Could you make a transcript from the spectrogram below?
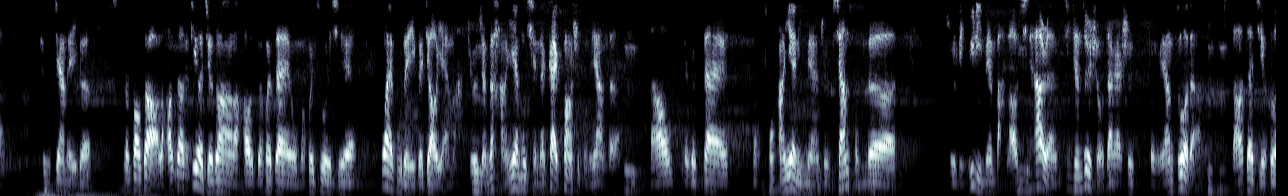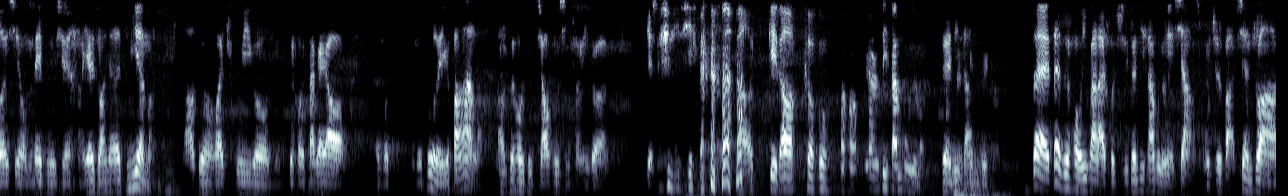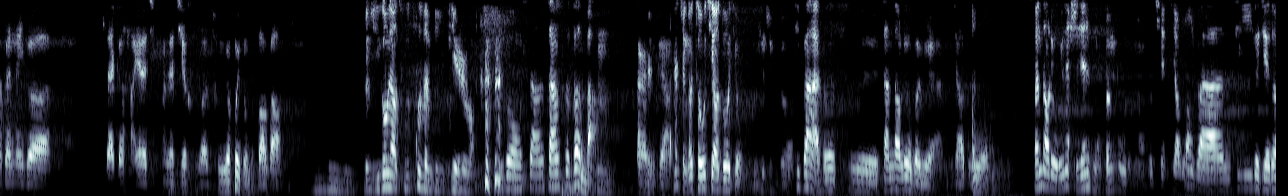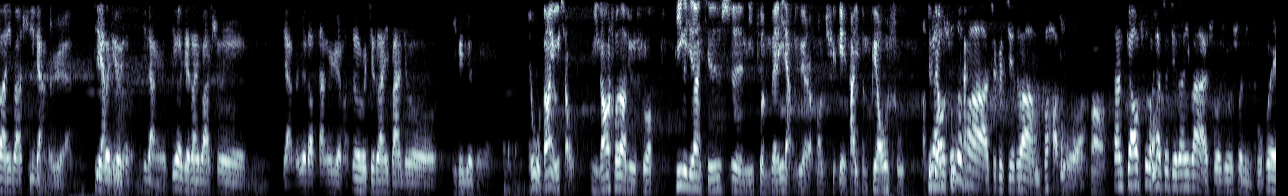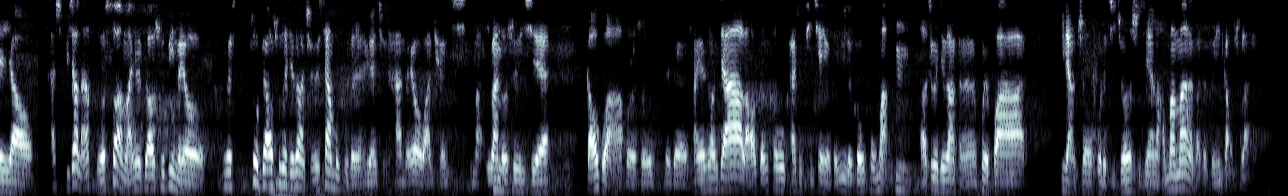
就是这样的一个行政报告，然后到第二阶段，然后就会在我们会做一些外部的一个调研嘛，就是整个行业目前的概况是怎么样的，嗯。然后那个在同行业里面就相同的就领域里面吧，然后其他人竞争对手大概是怎么样做的，嗯然后再结合一些我们内部一些行业专家的经验嘛，嗯然后最后会出一个我们最后大概要怎么怎么做的一个方案了，然后最后就交互形成一个也是 PPT，然后给到客户。哈哈，这是第三步对吧？对，第三步。再再最后，一般来说，其实跟第三步有点像，我就是把现状啊跟那个再跟行业的情况再结合，出一个汇总的报告，嗯，一共要出四份 PPT 是吗？一共三三四份吧，嗯，大概是这样。那整个周期要多久？就是整个一般来说是三到六个月比较多，三到六个月，那时间是怎么分布的？比方说前期要多少一？般第一个阶段一般是一两个月，第二个阶段一两个月，第二阶段一般是两个月到三个月吧，最后一个阶段一般就一个月左右。哎，我刚刚有个小，你刚刚说到就是说，第一个阶段其实是你准备了一两个月，然后去给他一份标书。这标书的话，这个阶段不好说，哦，但标书的话，这阶段一般来说就是说你不会要，还是比较难核算嘛，因为标书并没有，因为做标书的阶段，其实项目组的人员其实还没有完全齐嘛，一般都是一些高管啊，或者说那个行业专家，然后跟客户开始提前有个预的沟通嘛，嗯然后这个阶段可能会花一两周或者几周的时间，然后慢慢的把这东西搞出来。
